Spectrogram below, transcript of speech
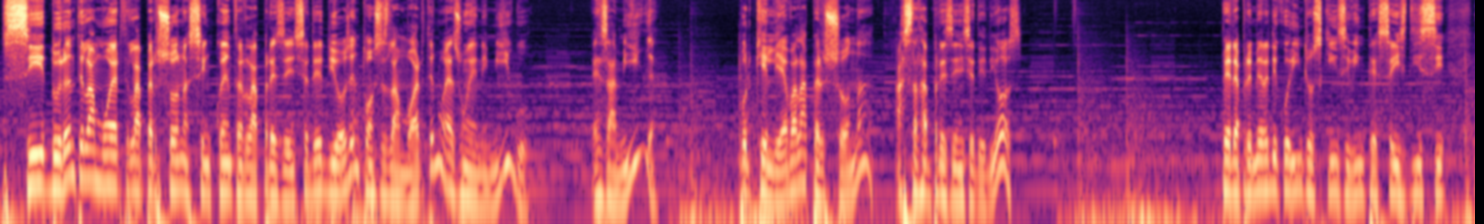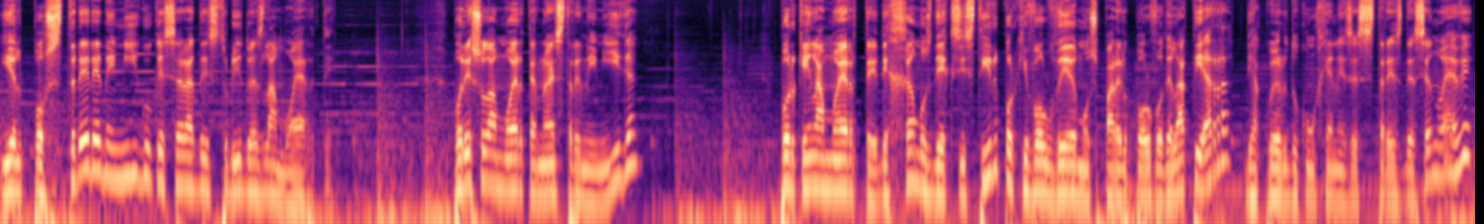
Se durante a morte a pessoa se encontra na presença de Deus, então a morte não é um inimigo, é amiga, porque leva a pessoa hasta a presença de Deus. Pero a 1 de Coríntios 15, 26 disse: E el postrer enemigo que será destruído é a muerte. Por isso a muerte é nossa inimiga, porque em la muerte deixamos de existir porque volvemos para o polvo de la tierra, de acordo com Gênesis 3:19.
